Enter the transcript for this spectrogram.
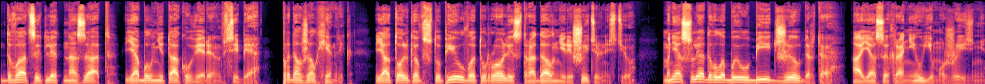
«Двадцать лет назад я был не так уверен в себе», — продолжал Хенрик. «Я только вступил в эту роль и страдал нерешительностью. Мне следовало бы убить Джилберта, а я сохранил ему жизнь.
